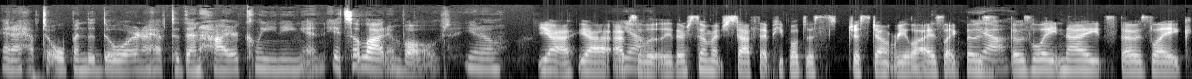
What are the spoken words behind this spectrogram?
and I have to open the door and I have to then hire cleaning and it's a lot involved, you know. Yeah, yeah, absolutely. Yeah. There's so much stuff that people just just don't realize like those yeah. those late nights, those like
